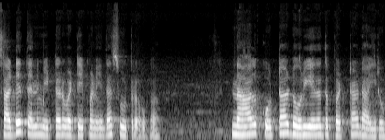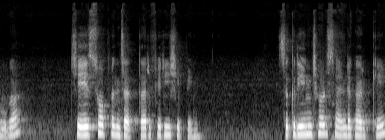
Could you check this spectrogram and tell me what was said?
3.5 metre ਵੱਡੇ ਪਣੇ ਦਾ ਸੂਟ ਰਹੂਗਾ। ਨਾਲ ਕੋਟਾ ਡੋਰੀਏ ਦਾ ਦੁਪੱਟਾ ਡਾਈ ਰਹੂਗਾ 675 ਫ੍ਰੀ ਸ਼ਿਪਿੰਗ ਸਕਰੀਨਸ਼ਾਟ ਸੈਂਡ ਕਰਕੇ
